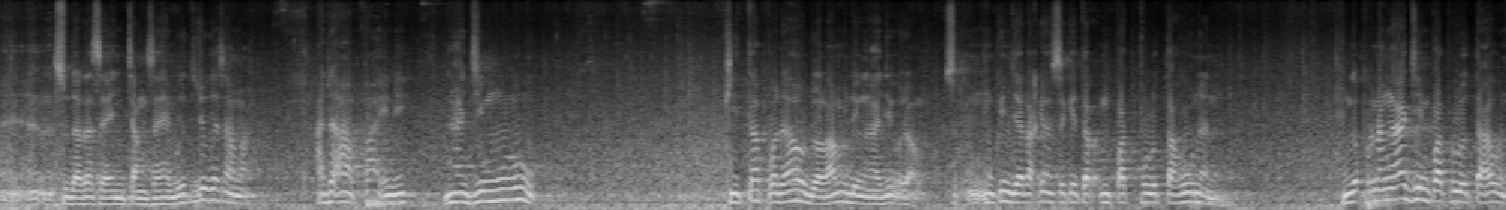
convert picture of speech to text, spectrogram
eh, saudara saya encang saya begitu juga sama. Ada apa ini? Ngaji mulu. Kita padahal udah lama dia ngaji udah mungkin jaraknya sekitar 40 tahunan nggak pernah ngaji 40 tahun.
